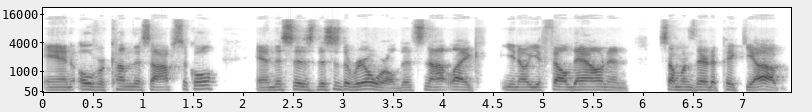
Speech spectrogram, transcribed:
and overcome this obstacle. And this is this is the real world. It's not like you know you fell down and someone's there to pick you up.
